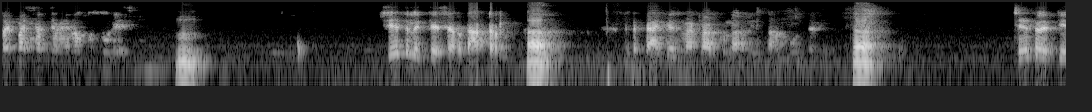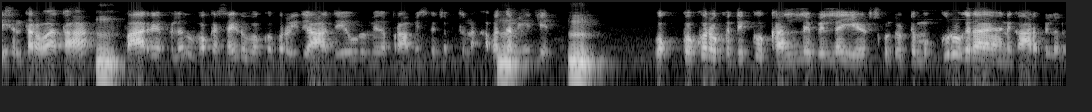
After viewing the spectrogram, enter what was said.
బైపాస్ సర్జరీ అయిన ఒక టూ డేస్. చేతులు ఎత్తేసారు డాక్టర్లు. అంటే ప్యాకేజ్ మాట్లాడుకున్నారు ఆ, చేతులు ఎత్తేసిన తర్వాత భార్య పిల్లలు ఒక సైడ్ ఒక్కొక్కరు ఇది ఆ దేవుడి మీద ప్రామిస్గా చెప్తున్నా అబద్ధం ఏం లేదు. ఒక్కొక్కరు ఒక దిక్కు కళ్ళె బిల్ల ఏడ్చుకుంటుంటే ముగ్గురు కదా ఆయనకు ఆడపిల్లలు.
